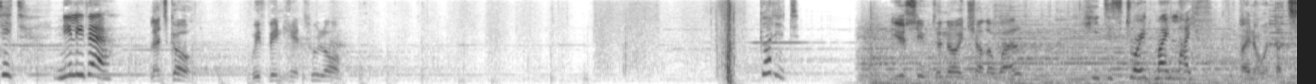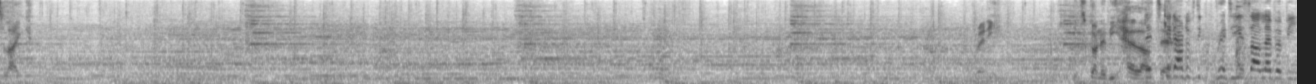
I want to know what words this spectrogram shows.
That's it. Nearly there. Let's go. We've been here too long. Got it. You seem to know each other well. He destroyed my life. I know what that's like. Ready? It's gonna be hell out Let's there. get out of the ready as I'll ever be.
